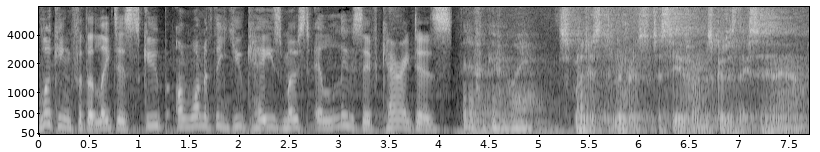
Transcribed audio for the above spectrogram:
looking for the latest scoop on one of the UK's most elusive characters. Bit of a giveaway. It's my just deliberate to see if I'm as good as they say I am.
